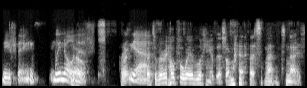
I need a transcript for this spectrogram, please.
these things. We know no. this. Right. Yeah. That's a very hopeful way of looking at this. that's, that's nice.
